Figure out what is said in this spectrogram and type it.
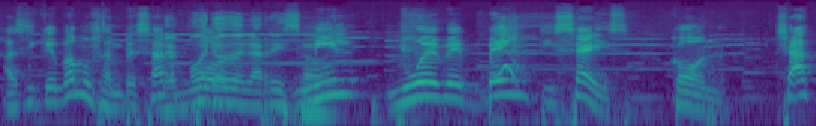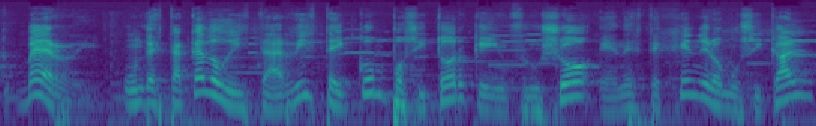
Así que vamos a empezar Me muero por de la risa. 1926 con Chuck Berry, un destacado guitarrista y compositor que influyó en este género musical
